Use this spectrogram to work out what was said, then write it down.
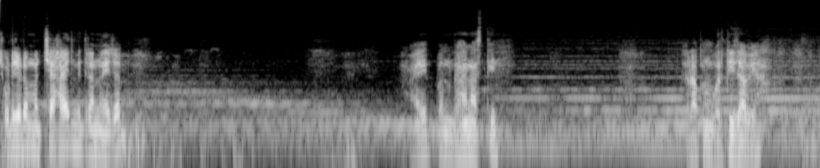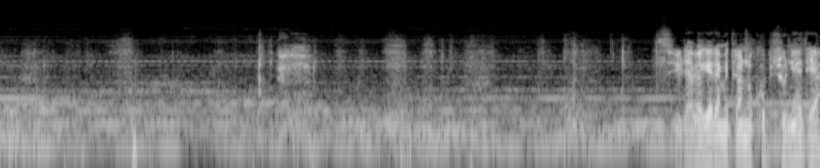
छोट्या छोट्या मच्छ्या आहेत मित्रांनो ह्याच्यात. आहेत पण घाण असतील. तर आपण वरती जाऊया. शिड्या वगैरे मित्रांनो खूप जुन्या आहेत ह्या.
